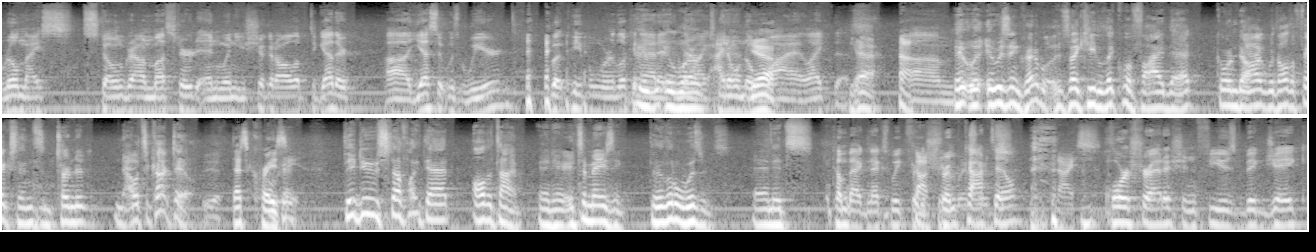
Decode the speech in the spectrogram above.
real nice stone ground mustard, and when you shook it all up together, uh, yes, it was weird, but people were looking at it, it and they're like, "I don't know Yeah. why I like this." Yeah. Um, It, wa- it was incredible. It's like he liquefied that corn dog with all the fixings and turned it. Now it's a cocktail. That's crazy. Okay. They do stuff like that all the time in here. It's amazing. They're little wizards. and it's Come back next week for Cocktail the shrimp wizards. cocktail. nice. Horseradish infused Big Jake,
